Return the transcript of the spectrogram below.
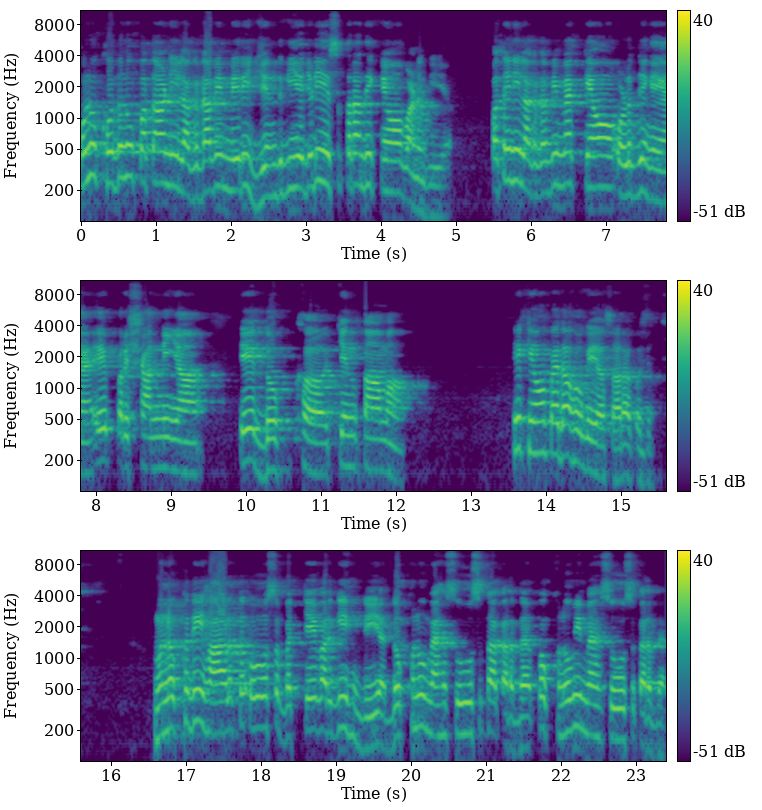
ਉਹਨੂੰ ਖੁਦ ਨੂੰ ਪਤਾ ਨਹੀਂ ਲੱਗਦਾ ਵੀ ਮੇਰੀ ਜ਼ਿੰਦਗੀ ਹੈ ਜਿਹੜੀ ਇਸ ਤਰ੍ਹਾਂ ਦੀ ਕਿਉਂ ਬਣ ਗਈ ਹੈ ਪਤਾ ਹੀ ਨਹੀਂ ਲੱਗਦਾ ਵੀ ਮੈਂ ਕਿਉਂ ਉਲਝ ਗਿਆ, ਇਹ ਪਰੇਸ਼ਾਨੀਆਂ, ਇਹ ਦੁੱਖ, ਚਿੰਤਾਵਾਂ ਇਹ ਕਿਉਂ ਪੈਦਾ ਹੋ ਗਿਆ ਸਾਰਾ ਕੁਝ? ਮਨੁੱਖ ਦੀ ਹਾਲਤ ਉਸ ਬੱਚੇ ਵਰਗੀ ਹੁੰਦੀ ਹੈ। ਦੁੱਖ ਨੂੰ ਮਹਿਸੂਸ ਤਾਂ ਕਰਦਾ ਭੁੱਖ ਨੂੰ ਵੀ ਮਹਿਸੂਸ ਕਰਦਾ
